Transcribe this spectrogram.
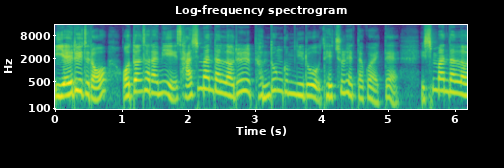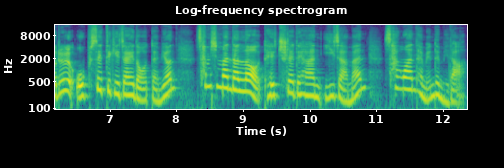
예를 들어 어떤 사람이 40만 달러를 변동금리로 대출했다고 할 때 10만 달러를 오프세트 계좌에 넣었다면 30만 달러 대출에 대한 이자만 상환하면 됩니다.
